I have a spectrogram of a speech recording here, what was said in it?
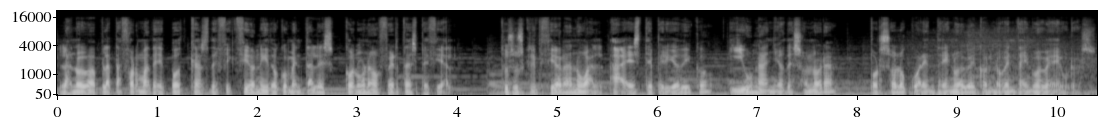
la nueva plataforma de podcast de ficción y documentales con una oferta especial. Tu suscripción anual a este periódico y un año de Sonora por solo 49,99 euros.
